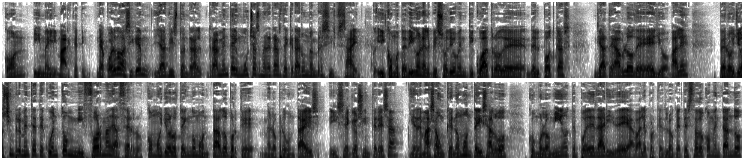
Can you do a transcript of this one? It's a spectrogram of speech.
con email marketing. ¿De acuerdo? Así que ya has visto, en real, realmente hay muchas maneras de crear un membership site. Y como te digo, en el episodio 24 del podcast ya te hablo de ello, ¿vale? Pero yo simplemente te cuento mi forma de hacerlo, cómo yo lo tengo montado, porque me lo preguntáis y sé que os interesa. Y además, aunque no montéis algo como lo mío, te puede dar idea, ¿vale? Porque lo que te he estado comentando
